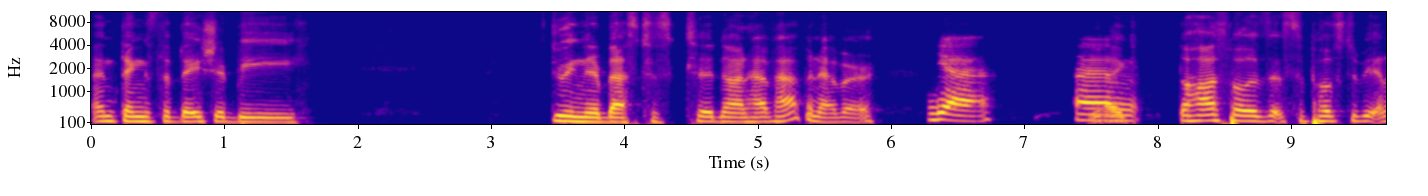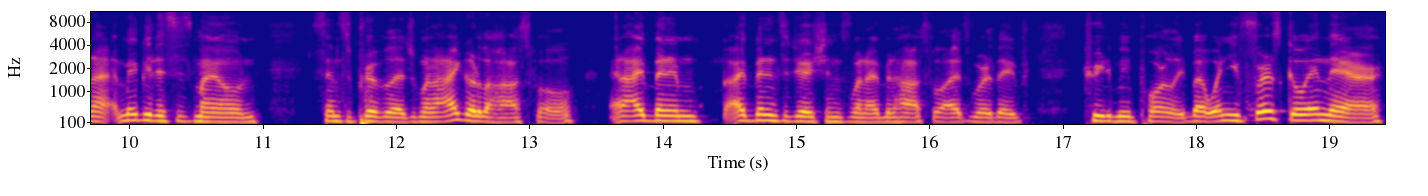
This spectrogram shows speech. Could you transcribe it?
and things that they should be doing their best to to not have happen ever. yeah. Um, like the hospital is supposed to be, and I, maybe this is my own sense of privilege. When I go to the hospital, and I've been in I've been in situations when I've been hospitalized where they've treated me poorly. But when you first go in there,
